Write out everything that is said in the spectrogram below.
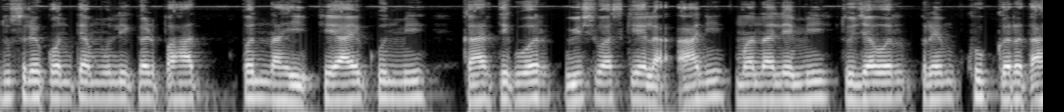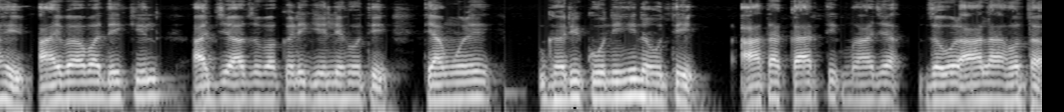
दुसरे कोणत्या मुलीकडे पाहत पण नाही. हे ऐकून मी कार्तिकवर विश्वास केला आणि म्हणाले मी तुझ्यावर प्रेम खूप करत आहे. आई बाबा देखील आजी आजोबाकडे गेले होते. त्यामुळे घरी कोणीही नव्हते. आता कार्तिक माझ्या जवळ आला होता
